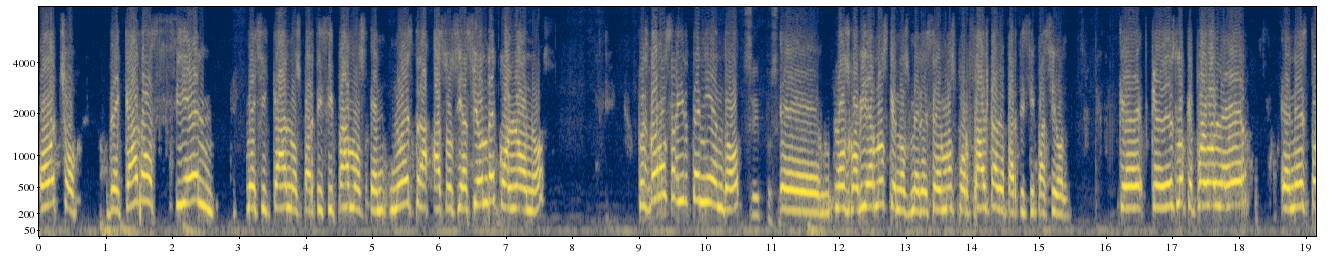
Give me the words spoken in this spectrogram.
8 de cada 100 mexicanos participamos en nuestra asociación de colonos, pues vamos a ir teniendo pues eh, los gobiernos que nos merecemos por falta de participación. Que, es lo que puedo leer en, esto,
